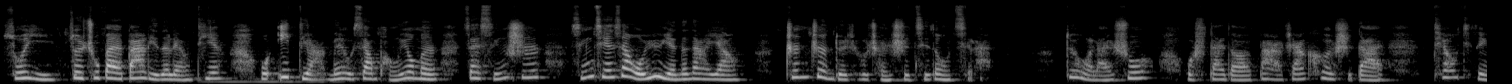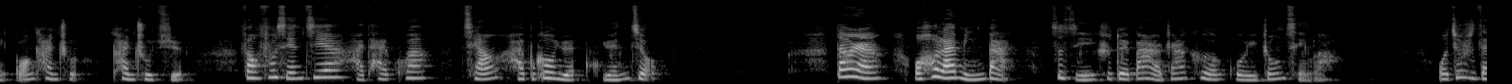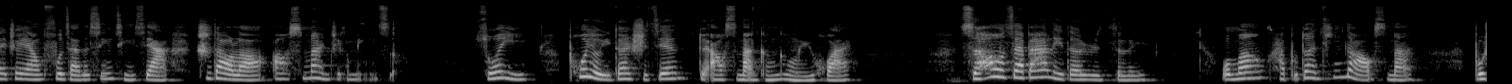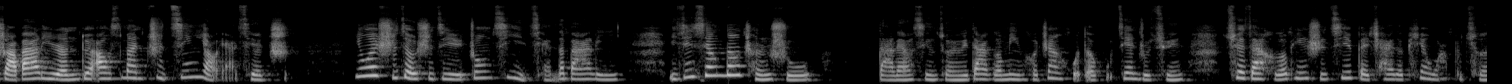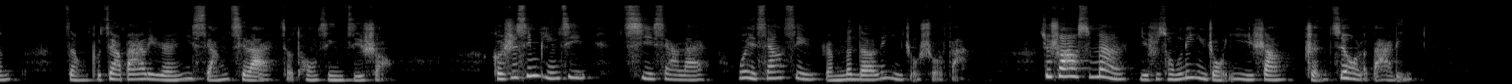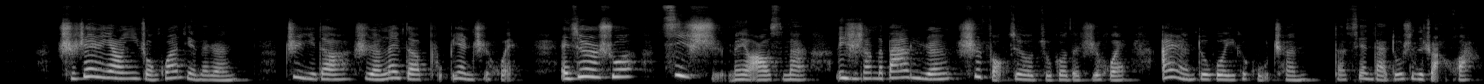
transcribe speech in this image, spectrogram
所以，最初拜巴黎的两天，我一点儿没有像朋友们在行时行前向我预言的那样，真正对这个城市激动起来。对我来说，我是带着巴尔扎克时代挑剔的眼光看出看出去，仿佛衔接还太宽，墙还不够远远久。当然，我后来明白，自己是对巴尔扎克过于钟情了。我就是在这样复杂的心情下知道了奥斯曼这个名字，所以颇有一段时间对奥斯曼耿耿于怀。此后在巴黎的日子里，我们还不断听到奥斯曼，不少巴黎人对奥斯曼至今咬牙切齿，因为十九世纪中期以前的巴黎已经相当成熟。大量幸存于大革命和战火的古建筑群，却在和平时期被拆得片瓦不存，怎不叫巴黎人一想起来就痛心疾首？可是心平气下来，我也相信人们的另一种说法，就是奥斯曼也是从另一种意义上拯救了巴黎。持这样一种观点的人，质疑的是人类的普遍智慧。也就是说，即使没有奥斯曼，历史上的巴黎人是否就有足够的智慧，安然度过一个古城到现代都市的转化？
